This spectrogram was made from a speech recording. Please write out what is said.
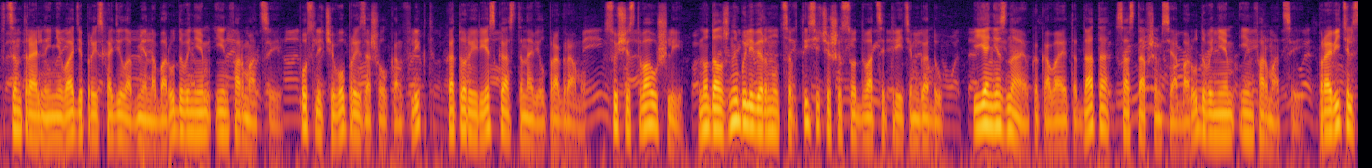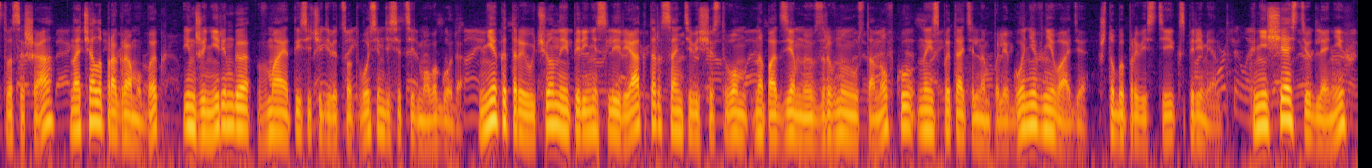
в Центральной Неваде происходил обмен оборудованием и информацией, после чего произошел конфликт, который резко остановил программу. Существа ушли, но должны были вернуться в 1623 году. И я не знаю, какова эта дата с оставшимся оборудованием и информацией. Правительство США начало программу БЭК инжиниринга в мае 1987 года. Некоторые ученые перенесли реактор с антивеществом на подземную взрывную установку на испытательном полигоне в Неваде, чтобы провести эксперимент. К несчастью для них,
